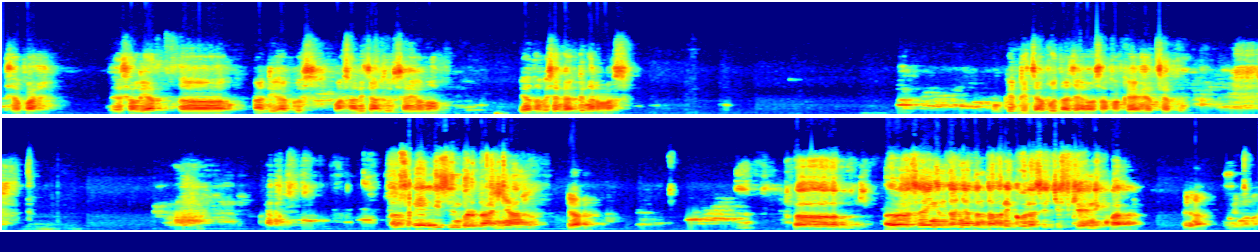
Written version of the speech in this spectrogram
Siapa? Ya, saya lihat uh, Andi Agus, Mas Andi Cangsu Sayono. Ya, tapi saya nggak dengar, Mas. Mungkin dicabut aja, nggak usah pakai headset tuh. Saya izin bertanya. Ya. Uh, uh, saya ingin tanya tentang regulasi cisgenik, Pak. Ya, gimana?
